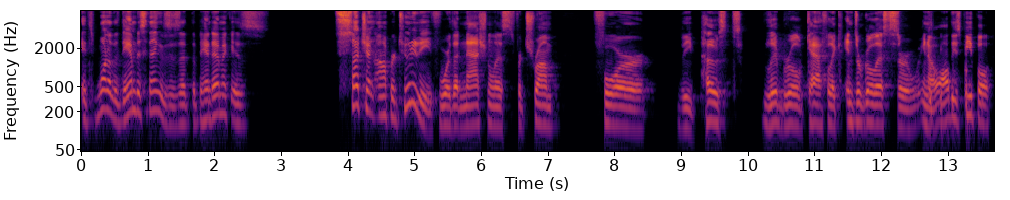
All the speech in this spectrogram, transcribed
It's one of the damnedest things is that the pandemic is such an opportunity for the nationalists, for Trump, for the post liberal Catholic integralists, or you know, all these people.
